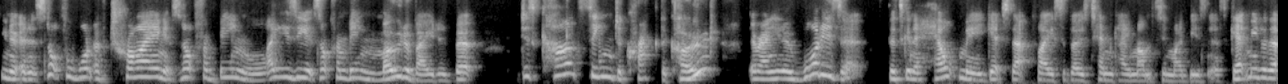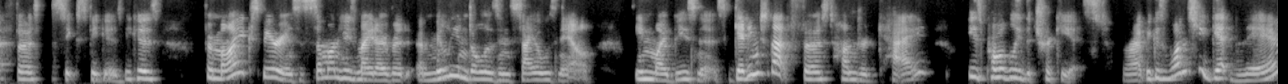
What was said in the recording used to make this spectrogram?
you know, and it's not for want of trying, it's not for being lazy, it's not from being motivated, but just can't seem to crack the code around, you know, what is it that's going to help me get to that place of those 10K months in my business, get me to that first six figures? Because from my experience as someone who's made over a million dollars in sales now in my business, getting to that first 100K is probably the trickiest, right? Because once you get there,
